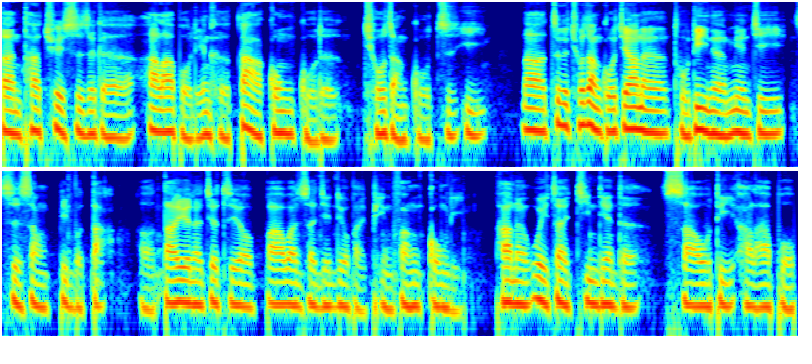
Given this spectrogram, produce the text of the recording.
但它却是这个阿拉伯联合大公国的酋长国之一。那这个酋长国家呢，土地呢面积事实上并不大啊，大约呢就只有八万三千六百平方公里。它呢位在今天的沙乌地阿拉伯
